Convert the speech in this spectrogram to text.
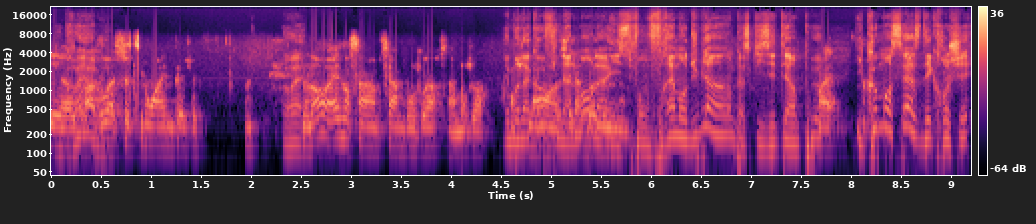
Et euh, bravo à ceux qui l'ont à MPG. Ouais. Non, non, ouais, non, c'est un, c'est un bon joueur, c'est un bon joueur. Et Monaco, finalement, là, ils se font vraiment du bien hein, parce qu'ils étaient un peu. Ouais. Ils commençaient à se décrocher.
